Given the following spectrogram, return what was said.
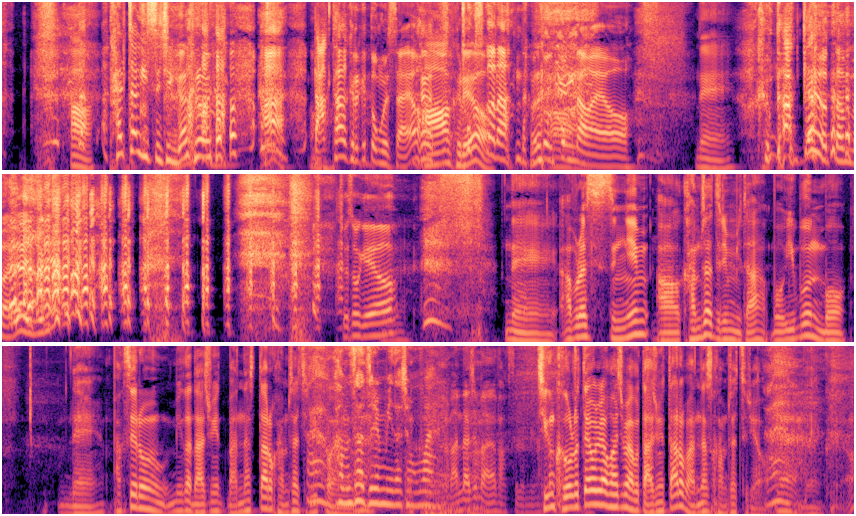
아 탈짝 있으신가 그러면? 아 낙타가 그렇게 똥을 싸요? 아, 그래요? 촉수가 나온다고 똥똥 나와요. 네. 그럼 낙타였단 말이야 이분이. 죄송해요. 네, 아브라섹스님 아, 감사드립니다. 뭐 이분 뭐 네, 박세롬이가 나중에 만나서 따로 감사드릴 아유, 거예요. 감사드립니다 정말. 네, 만나지 마요 박수름이. 지금 그걸로 때우려고 하지 말고 나중에 따로 만나서 감사드려. 아유, 네.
